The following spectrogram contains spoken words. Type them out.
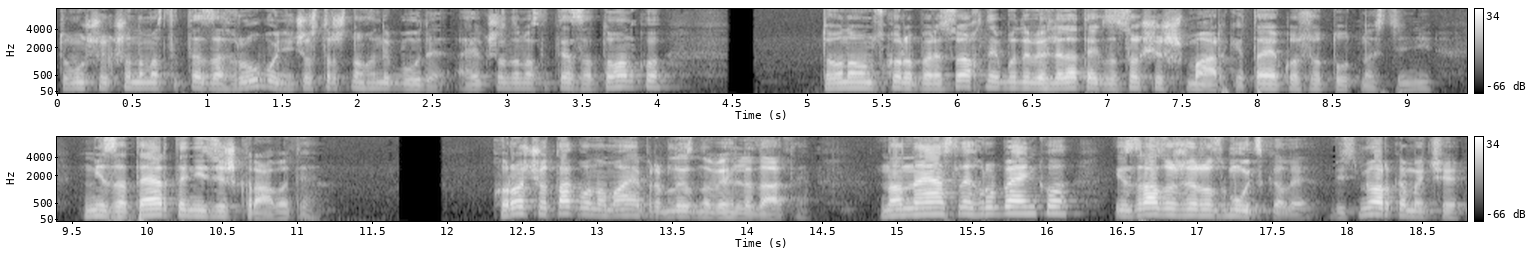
Тому що якщо намастите за грубо, нічого страшного не буде. А якщо намастите за тонко, то воно вам скоро пересохне і буде виглядати як засохші шмарки, та якось отут на стіні. Ні затерти, ні зішкрабити. Коротше, отак воно має приблизно виглядати. Нанесли грубенько і зразу ж розмуцькали вісьмерками чи,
